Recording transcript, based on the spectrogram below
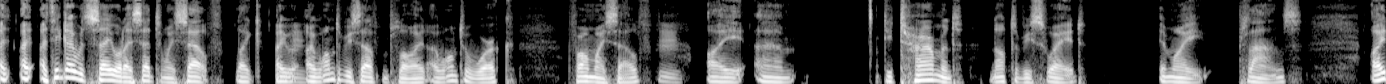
I, I, I think I would say what I said to myself. Like I, Hmm. I want to be self-employed. I want to work for myself. Hmm. I am determined not to be swayed in my plans. I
